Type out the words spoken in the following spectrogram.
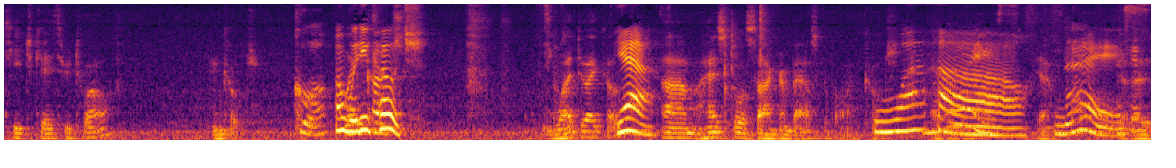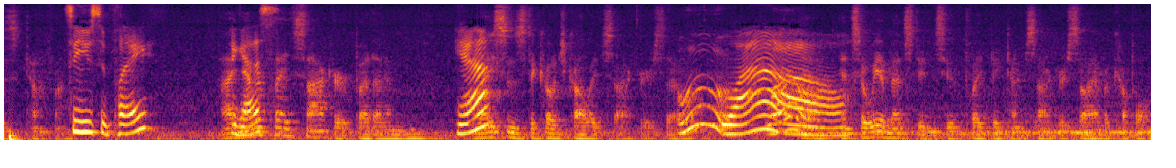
teach K through 12, and coach. Cool. Oh, what, do you coach? What do I coach? Yeah. Um, high school soccer and basketball. I've coached. Wow. Yeah. Nice. That is a ton of fun. So you used to play? I, I never guess. played soccer, but I'm Yeah. licensed to coach college soccer. So, Ooh. Wow. and so we have med students who have played big time soccer. So I have a couple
